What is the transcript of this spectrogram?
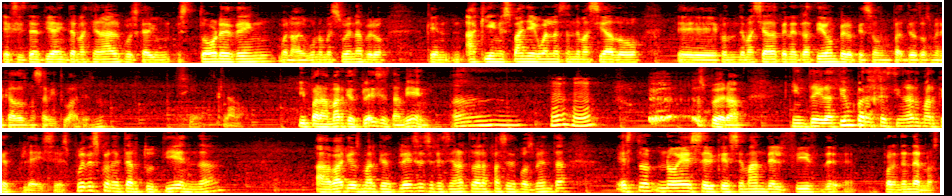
existencia internacional, pues que hay un Storeden, bueno, alguno me suena, pero que aquí en España igual no están demasiado, eh, con demasiada penetración, pero que son de otros mercados más habituales, ¿no? Sí, claro. Y para marketplaces también. Ah, Ujú. espera. Integración para gestionar marketplaces. Puedes conectar tu tienda a varios marketplaces y gestionar toda la fase de postventa. Esto no es el que se mande el feed, de- por entendernos.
